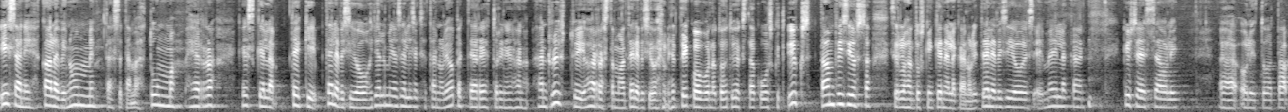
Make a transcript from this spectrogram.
Isäni Kalevi Nummi, tässä tämä tumma herra, keskellä teki televisio-ohjelmia. Sen lisäksi, että hän oli opettajarehtori, niin hän, hän ryhtyi harrastamaan televisio-ohjelmien tekoa vuonna 1961 Tamvisiossa. Silloin hän tuskin kenelläkään oli televisio, ei meilläkään. Kyseessä oli, äh, oli tuota,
